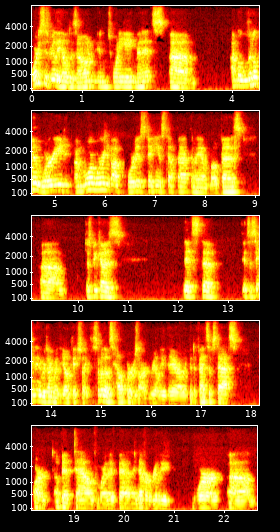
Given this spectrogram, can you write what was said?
Portis has really held his own in 28 minutes. Um, I'm a little bit worried. I'm more worried about Portis taking a step back than I am Lopez, um, just because it's the it's the same thing we are talking about Jokic. Like some of those helpers aren't really there. Like the defensive stats are a bit down from where they've been. They never really were, um,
